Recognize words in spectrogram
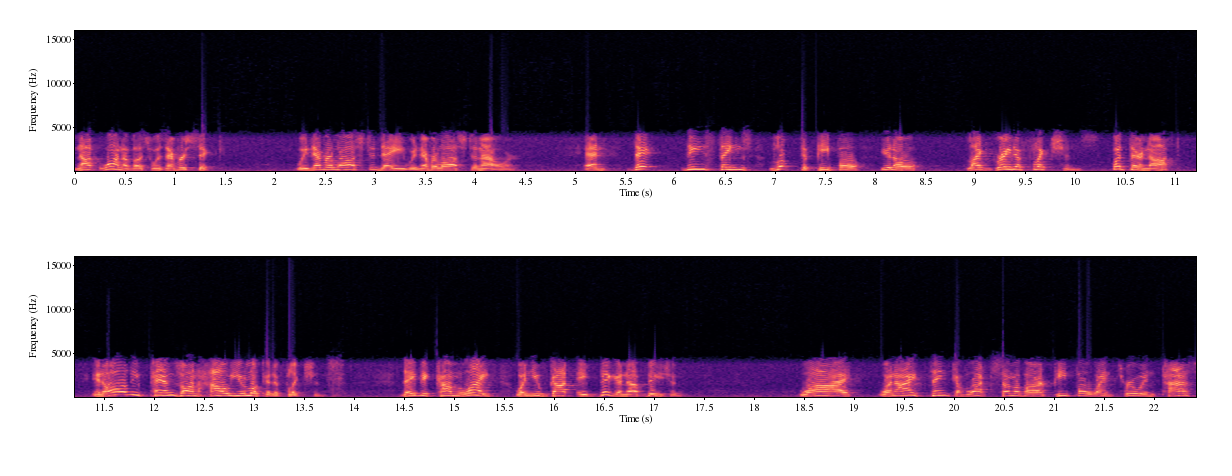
not one of us was ever sick. We never lost a day, we never lost an hour. And they, these things look to people, you know, like great afflictions, but they're not. It all depends on how you look at afflictions. They become light when you've got a big enough vision. Why, when I think of what some of our people went through in past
